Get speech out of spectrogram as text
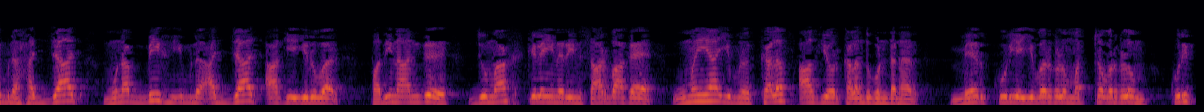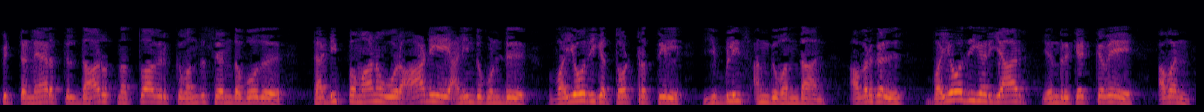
இப்னு ஹஜ்ஜாஜ் முனப்பிஹ் இப்னு அஜ்ஜாஜ் ஆகிய இருவர் பதினான்கு ஜுமஹ் கிளையினரின் சார்பாக உமையா இப்னு கலஃப் ஆகியோர் கலந்து கொண்டனர். மேற்கூறிய இவர்களும் மற்றவர்களும் குறிப்பிட்ட நேரத்தில் தாருத் நத்வாவிற்கு வந்து சேர்ந்தபோது தடிப்பமான ஒரு ஆடையை அணிந்து கொண்டு வயோதிக தோற்றத்தில் இப்லிஸ் அங்கு வந்தான். அவர்கள் வயோதிகர் யார்? என்று கேட்கவே அவன்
